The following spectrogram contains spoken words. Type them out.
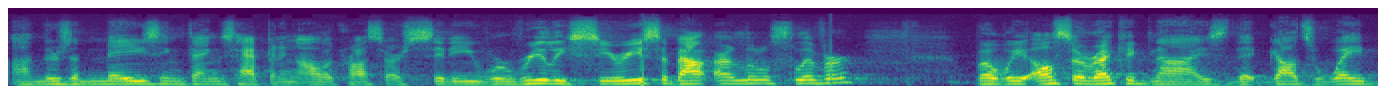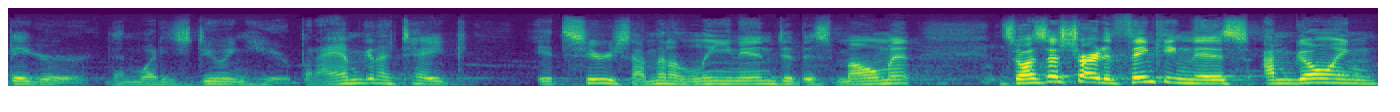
Um, there's amazing things happening all across our city. We're really serious about our little sliver, but we also recognize that God's way bigger than what He's doing here. But I am going to take it seriously. I'm going to lean into this moment. And so as I started thinking this, I'm going,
